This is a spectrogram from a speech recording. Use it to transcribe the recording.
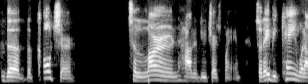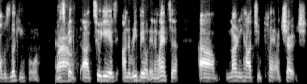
the the culture to learn how to do church planting. So they became what I was looking for. And I spent uh, two years on the rebuild in Atlanta, um, learning how to plant a church,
